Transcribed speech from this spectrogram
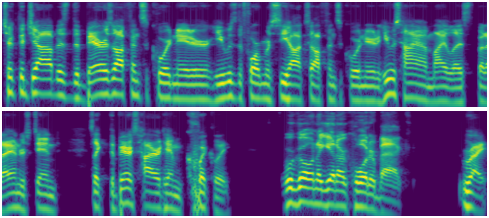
took the job as the Bears offensive coordinator. He was the former Seahawks offensive coordinator. He was high on my list, but I understand it's like the Bears hired him quickly. We're going to get our quarterback. Right.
